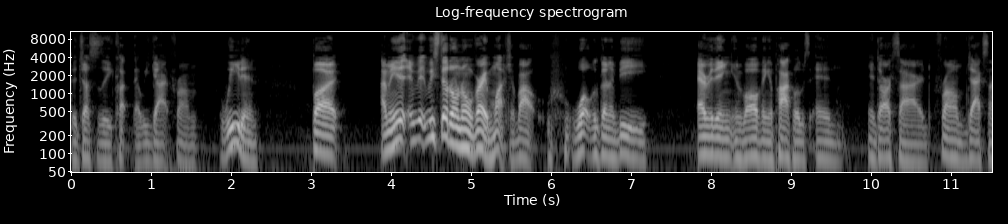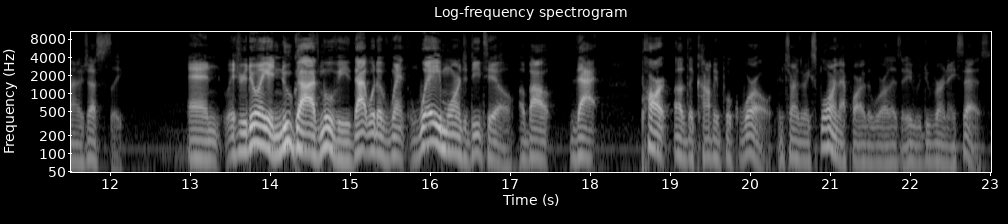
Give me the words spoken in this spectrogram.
the Justice League cut that we got from Whedon. But I mean, it, it, we still don't know very much about what was going to be everything involving Apocalypse and and Darkseid from Zack Snyder's Justice League. And if you're doing a New Gods movie, that would have went way more into detail about that part of the comic book world in terms of exploring that part of the world, as Ava DuVernay says.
